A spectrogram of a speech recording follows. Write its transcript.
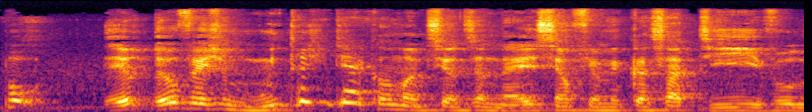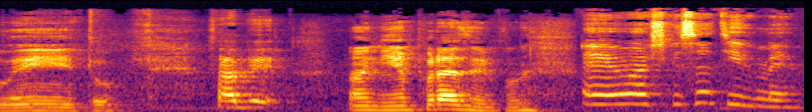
pô, eu, eu vejo muita gente reclamando de Senhor dos Anéis, ser um filme cansativo, lento, sabe? Aninha, por exemplo, né? É, eu acho que é cansativo mesmo.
